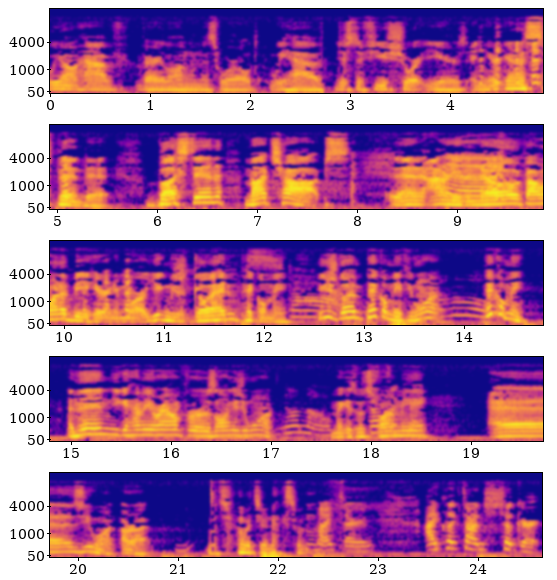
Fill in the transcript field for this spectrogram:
We don't have very long in this world. We have just a few short years, and you're gonna spend it busting my chops. And I don't even know if I want to be here anymore. You can just go ahead and pickle me. You can just go ahead and pickle me if you want. No. Pickle me, and then you can have me around for as long as you want. No, no. Make as much That's fun of me as you want. All right. Mm-hmm. What's, what's your next one? My turn. I clicked on sugar.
